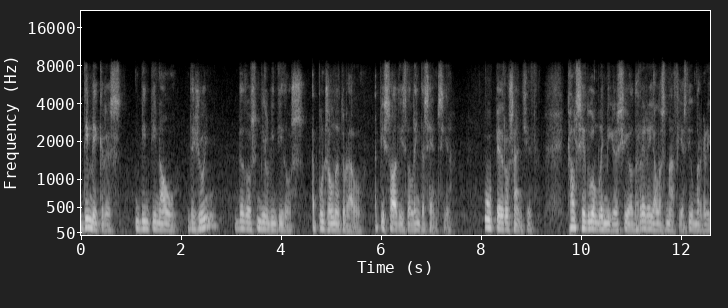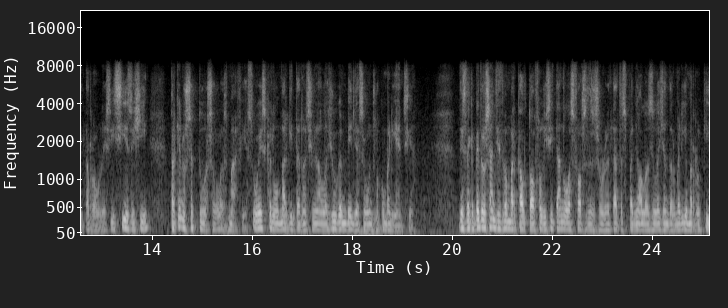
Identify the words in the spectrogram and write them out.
Dimecres 29 de juny de 2022. Apunts al natural. Episodis de la indecència. 1. Pedro Sánchez. Cal ser dur amb la immigració. Darrere hi ha les màfies, diu Margarita Robles. I si és així, per què no s'actua sobre les màfies? O és que en el marc internacional la juga amb segons la conveniència? Des de que Pedro Sánchez va marcar el to felicitant les forces de seguretat espanyoles i la gendarmeria marroquí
